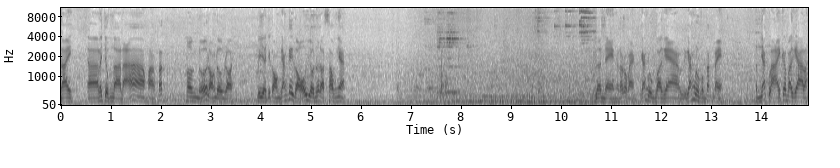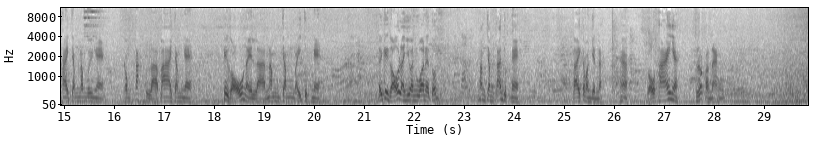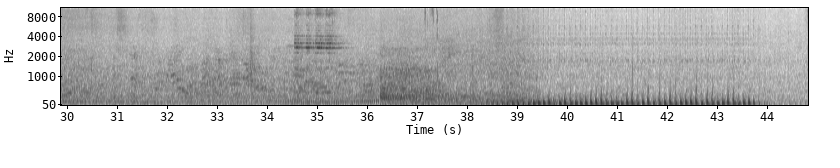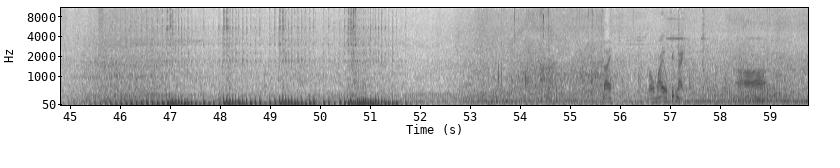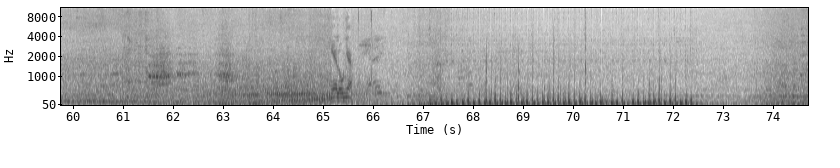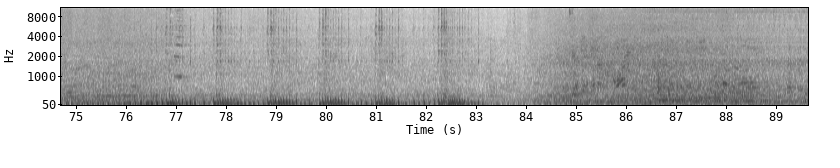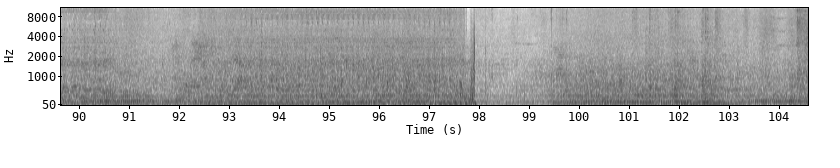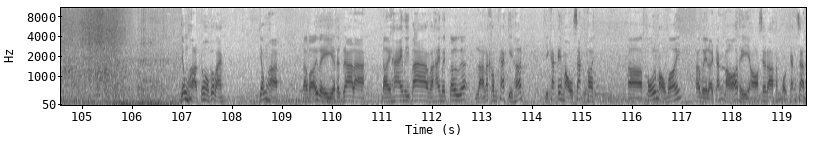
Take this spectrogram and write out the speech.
Đây à, nói chung là đã hoàn tất hơn nửa đoạn đường rồi bây giờ chỉ còn gắn cái gỗ vô nữa là xong nha. Lên đèn rồi đó các bạn gắn luôn ba ga gắn luôn công tắc đèn. Mình nhắc lại cái ba ga là 250 ngàn công tắc là 300 ngàn. Cái gỗ này là 570 ngàn. Đấy cái gỗ là như anh quên này Tuấn? 580 ngàn. Đây các bạn nhìn nè. Ha, gỗ thái nha rất là nặng. Đây độ máy một chiếc này. Đó. Nghe luôn nha. Giống hệt đúng không các bạn? Giống hệt. Là bởi vì thực ra là đời 23 và 24 á, là nó không khác gì hết. Chỉ khác cái màu sắc thôi. À, phối màu mới. Thay vì là trắng đỏ thì họ sẽ ra thành màu trắng xanh.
